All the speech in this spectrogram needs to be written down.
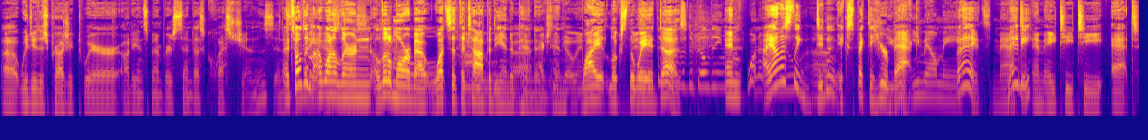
uh, we do this project where audience members send us questions. And I told him I want to learn a little more about what's at the top of the Independent and why it looks the way it does. And I honestly didn't expect to hear back. Email me. But hey, it's Matt, maybe. M-A-T-T at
